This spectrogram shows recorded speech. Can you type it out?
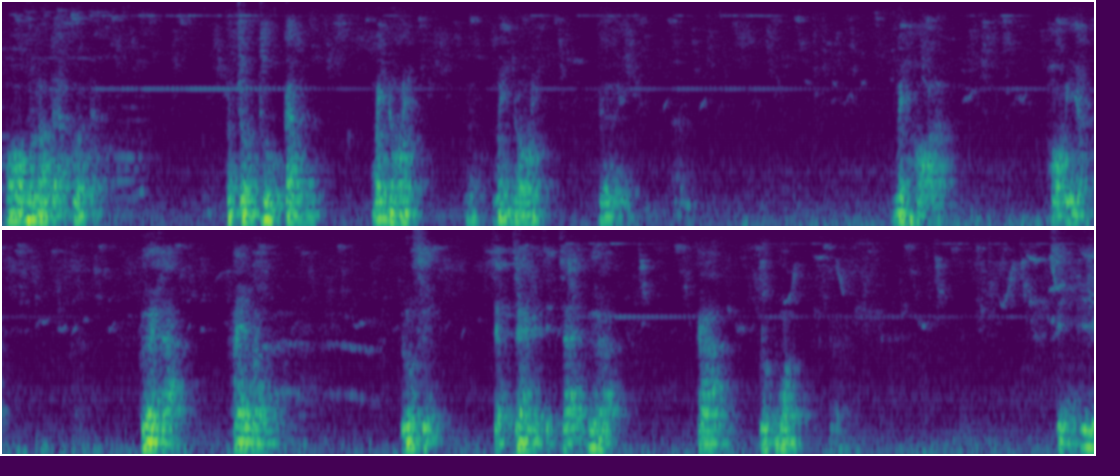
เพราะพวกเราแต่ละคนประจนทุกข์กันไม่น้อย ไม่น้อยเลย ไม่พอแล้วพอหรือยังเพื่อจะให้มัน รู้สึกแจ่มแจ้งในจิตใจเพื่อการหลุดพ้นสิ่งที่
